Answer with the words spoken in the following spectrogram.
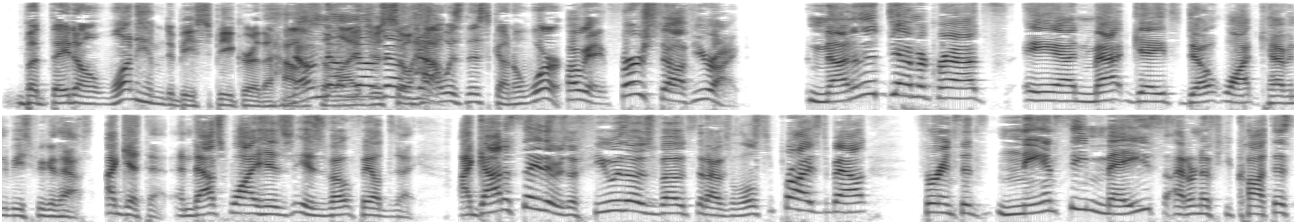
But they don't want him to be Speaker of the House, No, no, no, Elijah. no, so no. how is this going to work? Okay, first off, you're right. None of the Democrats and Matt Gaetz don't want Kevin to be Speaker of the House. I get that. And that's why his, his vote failed today. I got to say, there was a few of those votes that I was a little surprised about. For instance, Nancy Mace, I don't know if you caught this.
